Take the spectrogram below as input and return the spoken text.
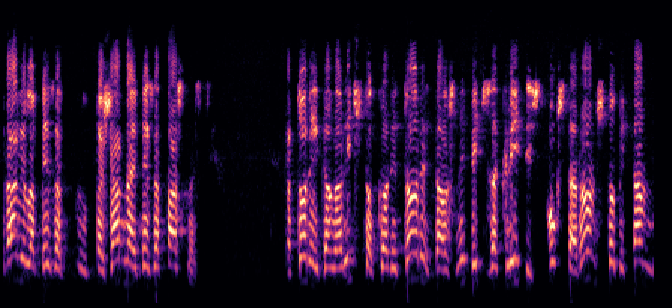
правила безо... пожарной безопасности, которые говорит, что коридоры должны быть закрыты с двух сторон, чтобы там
